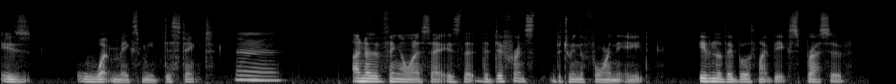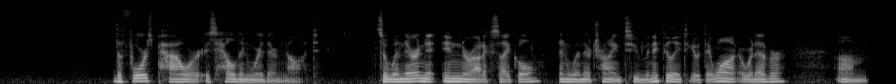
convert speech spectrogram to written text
is what makes me distinct. Another thing I want to say is that the difference between the four and the eight, even though they both might be expressive, the four's power is held in where they're not. So when they're in a in neurotic cycle and when they're trying to manipulate to get what they want or whatever, um,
